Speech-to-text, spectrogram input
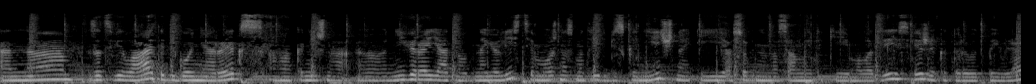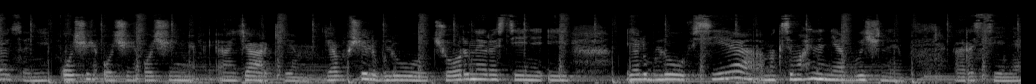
она зацвела, это бегония Рекс, конечно, э, невероятно, вот на ее листья можно смотреть бесконечно, и особенно на самые такие молодые, свежие, которые вот появляются, они очень-очень-очень э, яркие. Я вообще люблю черные растения, и я люблю все максимально необычные растения.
